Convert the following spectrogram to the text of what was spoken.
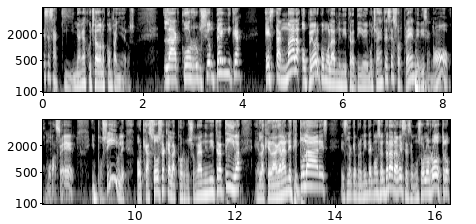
veces aquí, me han escuchado los compañeros, la corrupción técnica es tan mala o peor como la administrativa. Y mucha gente se sorprende y dice, no, ¿cómo va a ser? Imposible, porque asocia que la corrupción administrativa es la que da grandes titulares, es la que permite concentrar a veces en un solo rostro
